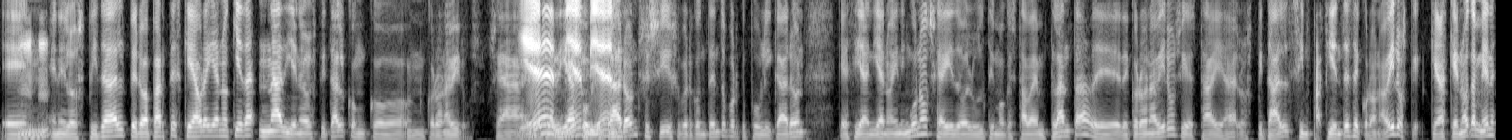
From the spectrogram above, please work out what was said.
en, en, el hospital, pero aparte es que ahora ya no queda nadie en el hospital con, con coronavirus. O sea, bien, publicaron, sí, sí, súper contento porque publicaron que decían ya no hay ninguno, se ha ido el último que estaba en planta de, coronavirus y está ya el hospital sin pacientes de coronavirus, que, que, no también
